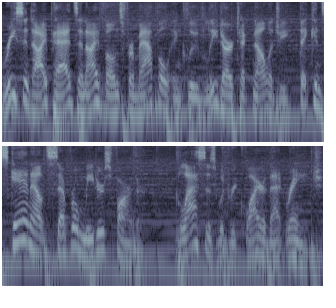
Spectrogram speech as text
Recent iPads and iPhones from Apple include LiDAR technology that can scan out several meters farther, Glasses would require that range.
